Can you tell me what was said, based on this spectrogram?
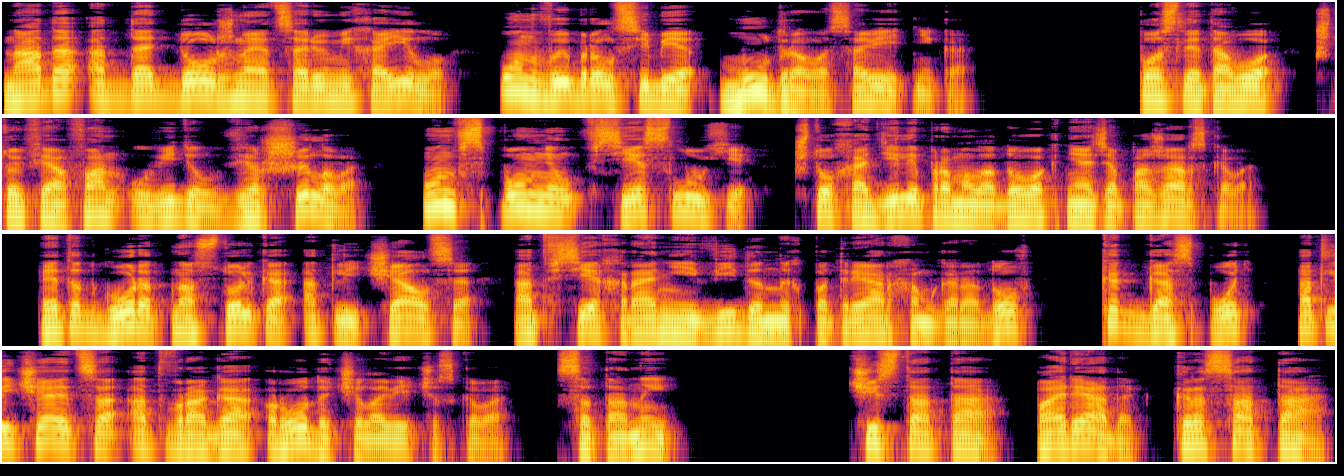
Надо отдать должное царю Михаилу, он выбрал себе мудрого советника. После того, что Феофан увидел Вершилова, он вспомнил все слухи, что ходили про молодого князя Пожарского, этот город настолько отличался от всех ранее виданных патриархом городов, как Господь отличается от врага рода человеческого – сатаны. Чистота, порядок, красота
